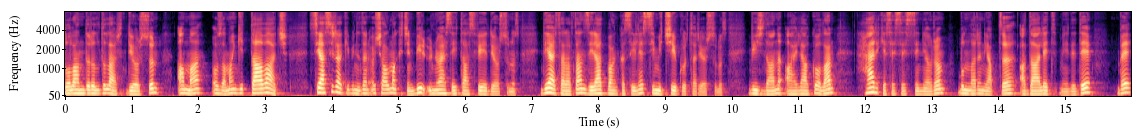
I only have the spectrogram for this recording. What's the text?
dolandırıldılar diyorsun ama o zaman git dava aç. Siyasi rakibinizden öç almak için bir üniversiteyi tasfiye ediyorsunuz. Diğer taraftan Ziraat Bankası ile simitçiyi kurtarıyorsunuz. Vicdanı ahlakı olan herkese sesleniyorum. Bunların yaptığı adalet mi dedi ve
